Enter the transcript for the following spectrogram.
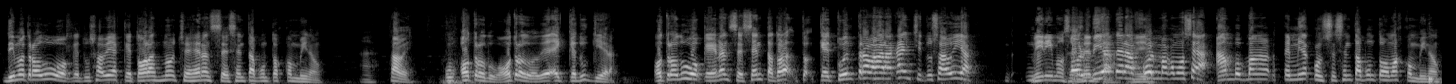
dime otro dúo que tú sabías que todas las noches eran 60 puntos combinados. Ah. ¿Sabes? Un- otro dúo, otro dúo, el que tú quieras. Otro dúo que eran 60, todas- to- que tú entrabas a la cancha y tú sabías. Mínimo 60. Olvídate la forma como sea, ambos van a terminar con 60 puntos o más combinados.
